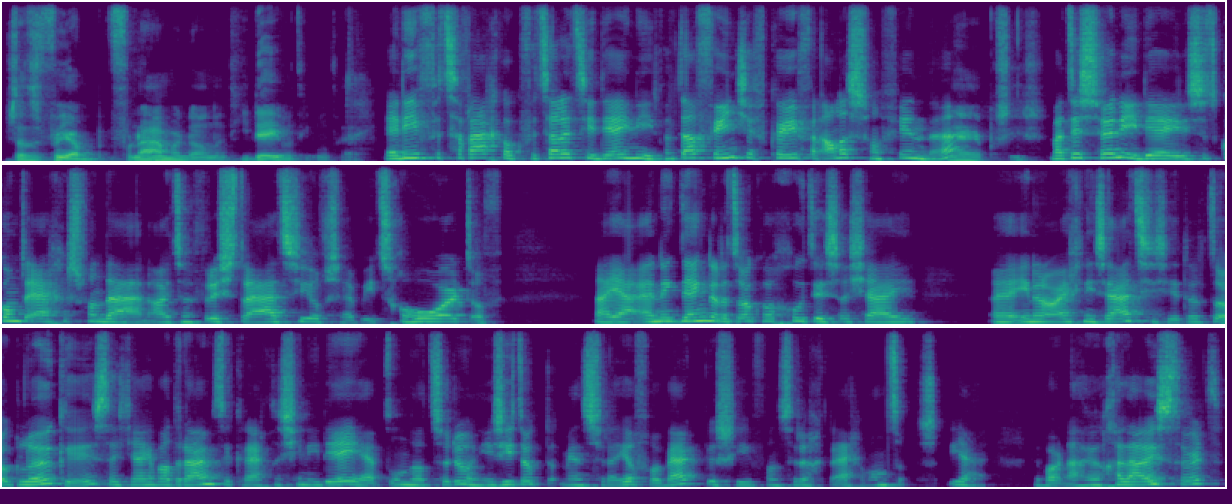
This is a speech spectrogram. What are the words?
Dus dat is voor jou voornamer dan het idee wat iemand heeft. ja die vraag ik ook, vertel het idee niet. Want daar vind je, kun je van alles van vinden. Ja, ja, precies. Maar het is hun idee, dus het komt ergens vandaan. Uit een frustratie of ze hebben iets gehoord. Of, nou ja, en ik denk dat het ook wel goed is als jij eh, in een organisatie zit. Dat het ook leuk is dat jij wat ruimte krijgt als je een idee hebt om dat te doen. Je ziet ook dat mensen daar heel veel werkplezier van terugkrijgen. Want ja, er wordt naar hun geluisterd.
